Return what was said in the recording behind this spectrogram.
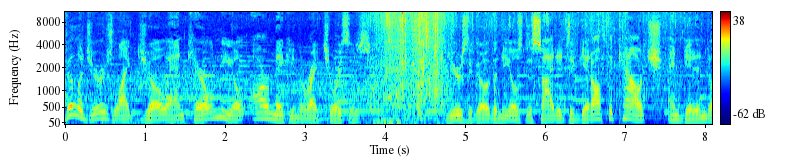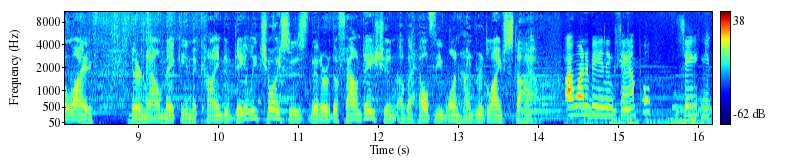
Villagers like Joe and Carol Neal are making the right choices. Years ago, the Neals decided to get off the couch and get into life. They're now making the kind of daily choices that are the foundation of a healthy 100 lifestyle. I want to be an example. See, you,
